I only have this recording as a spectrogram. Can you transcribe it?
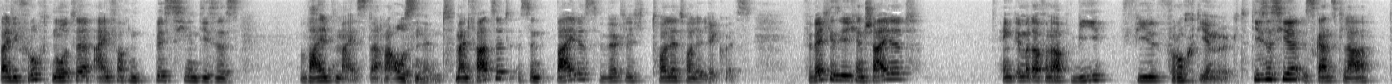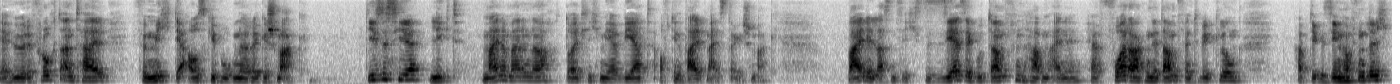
weil die Fruchtnote einfach ein bisschen dieses Waldmeister rausnimmt. Mein Fazit, es sind beides wirklich tolle, tolle Liquids. Für welche sie euch entscheidet, hängt immer davon ab, wie viel Frucht ihr mögt. Dieses hier ist ganz klar der höhere Fruchtanteil, für mich der ausgewogenere Geschmack. Dieses hier legt meiner Meinung nach deutlich mehr Wert auf den Waldmeistergeschmack. Beide lassen sich sehr, sehr gut dampfen, haben eine hervorragende Dampfentwicklung, habt ihr gesehen hoffentlich,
